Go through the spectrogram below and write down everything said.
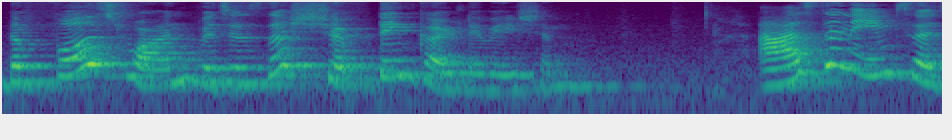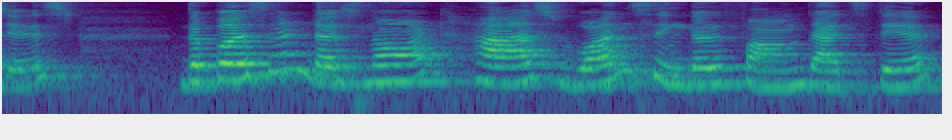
the first one which is the shifting cultivation. As the name suggests, the person does not has one single farm that's there.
